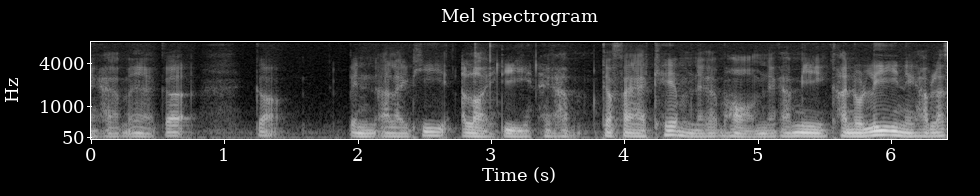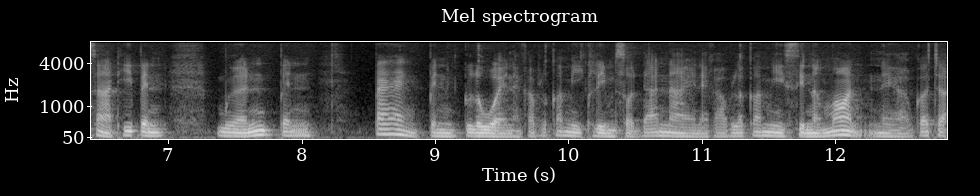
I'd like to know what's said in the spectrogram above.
นะครับก็ก็เป็นอะไรที่อร่อยดีนะครับ กาแฟเข้มนะครับหอมนะครับ มี cannoli นะครับลักษณะที่เป็นเหมือนเป็นแป้งเป็นกรวยนะครับ แล้วก็มีครีมสดด้านในนะครับ แล้วก็มี cinnamon นะครับ ก็จะ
